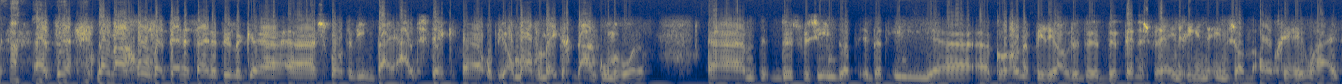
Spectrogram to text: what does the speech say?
het, uh, nee, maar golf en tennis zijn natuurlijk uh, sporten die bij uitstek op die anderhalve meter gedaan konden worden. Uh, dus we zien dat, dat in die uh, coronaperiode de, de tennisverenigingen in zo'n algeheelheid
